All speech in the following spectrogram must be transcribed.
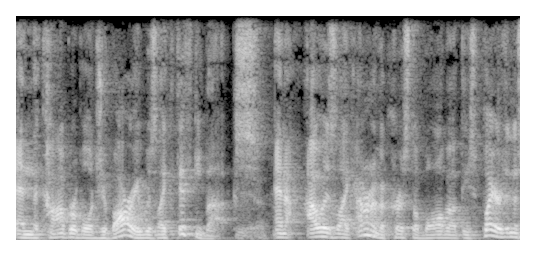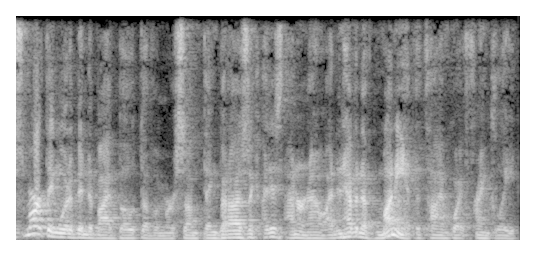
And the comparable Jabari was like 50 bucks. Yeah. And I was like, I don't have a crystal ball about these players. And the smart thing would have been to buy both of them or something. But I was like, I just, I don't know. I didn't have enough money at the time, quite frankly,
